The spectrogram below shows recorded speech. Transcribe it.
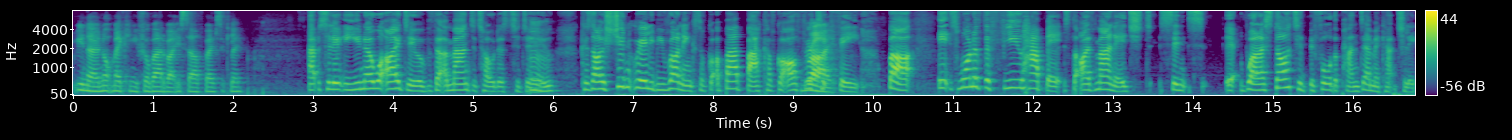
you know, not making you feel bad about yourself, basically. Absolutely. You know what I do that Amanda told us to Mm. do? Because I shouldn't really be running because I've got a bad back, I've got arthritic Right. feet. But it's one of the few habits that I've managed since it, well, I started before the pandemic actually.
